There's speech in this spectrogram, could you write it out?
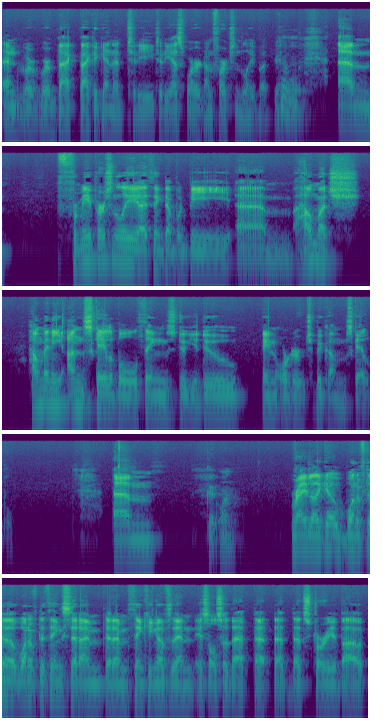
and we're, we're back back again to the to the S word, unfortunately, but you know, mm-hmm. um, for me personally, I think that would be um, how much, how many unscalable things do you do in order to become scalable? Um, Good one right like uh, one of the one of the things that i'm that i'm thinking of then is also that that that that story about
